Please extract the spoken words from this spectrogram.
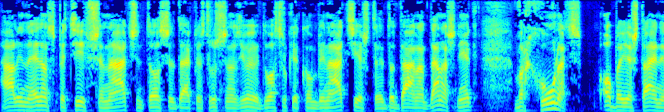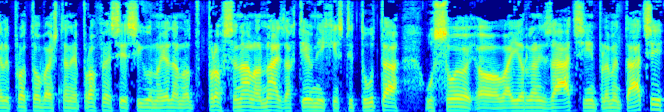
ali na jedan specifičan način, to se dakle stručno nazivaju dvostruke kombinacije, što je do dana današnjeg vrhunac obavještajne ili protuobavještajne profesije sigurno jedan od profesionalno najzahtjevnijih instituta u svojoj ovaj, organizaciji i implementaciji.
